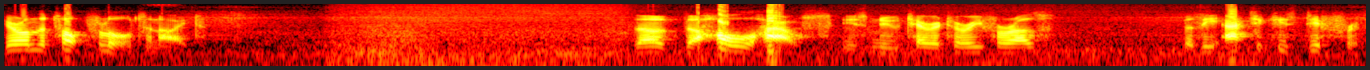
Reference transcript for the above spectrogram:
You're on the top floor tonight. The, the whole house is new territory for us, but the attic is different.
